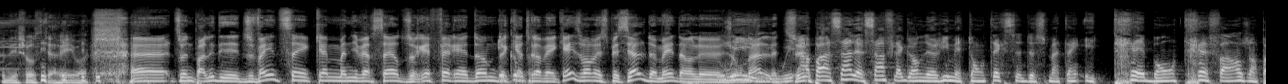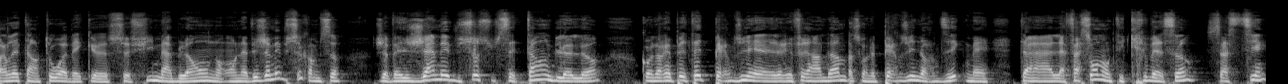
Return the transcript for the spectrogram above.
c'est des choses qui arrivent. ouais. Euh, tu vas nous parler des- du 25e anniversaire du référendum de Écoute, 95. Il va y avoir un spécial demain dans le Oui, journal oui. là-dessus. En passant, le sans flagornerie, mais ton texte de ce matin est très bon, très fort. J'en parlais tantôt avec euh, Sophie, ma blonde. On n'avait jamais vu ça comme ça. J'avais jamais vu ça sous cet angle-là. Qu'on aurait peut-être perdu le référendum parce qu'on a perdu les Nordiques, mais t'as- la façon dont tu écrivais ça, ça se tient.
